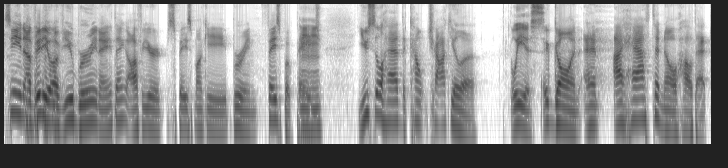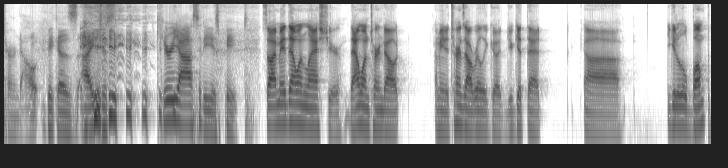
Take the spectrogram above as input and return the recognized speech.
seeing a video of you brewing anything off of your Space Monkey Brewing Facebook page. You still had the Count Chocula we is. going, and I have to know how that turned out because I just curiosity is peaked. So I made that one last year. That one turned out, I mean, it turns out really good. You get that, uh, you get a little bump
